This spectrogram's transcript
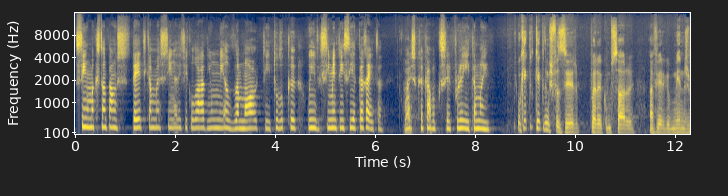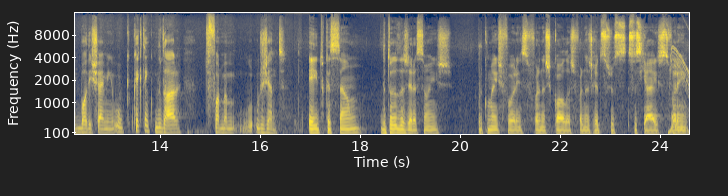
sim, uma questão tão estética, mas sim a dificuldade e um medo da morte e tudo o que o envelhecimento em si acarreta. Eu acho que acaba por ser por aí também. O que, é que, o que é que podemos fazer para começar a haver menos body shaming? O, que- o que é que tem que mudar de forma urgente? É a educação de todas as gerações, por que meios forem, se for nas escolas, se for nas redes so- sociais, se forem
